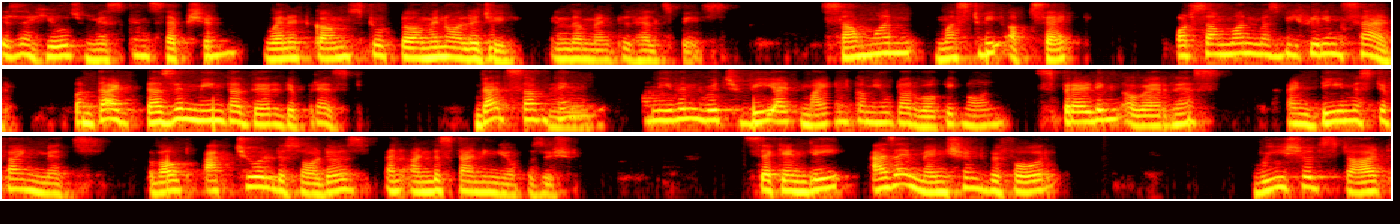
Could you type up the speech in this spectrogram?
is a huge misconception when it comes to terminology in the mental health space. Someone must be upset or someone must be feeling sad, but that doesn't mean that they're depressed. That's something hmm. on even which we at Mind Commute are working on, spreading awareness and demystifying myths about actual disorders and understanding your position. Secondly, as I mentioned before, we should start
